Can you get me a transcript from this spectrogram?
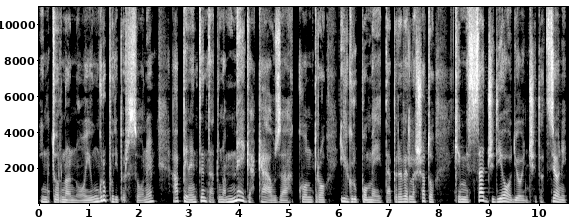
intorno a noi. Un gruppo di persone ha appena intentato una mega causa contro il gruppo Meta per aver lasciato che messaggi di odio o incitazioni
